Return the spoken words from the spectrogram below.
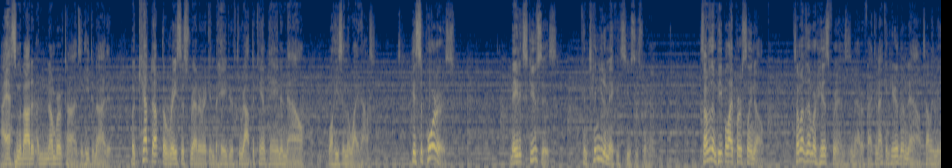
I asked him about it a number of times and he denied it but kept up the racist rhetoric and behavior throughout the campaign and now while he's in the White House. His supporters made excuses, continue to make excuses for him. Some of them people I personally know. Some of them are his friends, as a matter of fact, and I can hear them now telling me,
